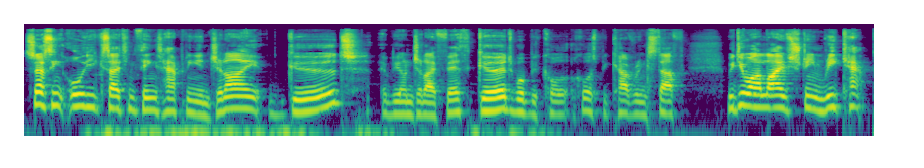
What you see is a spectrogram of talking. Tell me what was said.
Stressing all the exciting things happening in July. Good. It'll be on July 5th. Good. We'll be, of course, be covering stuff we do our live stream recap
